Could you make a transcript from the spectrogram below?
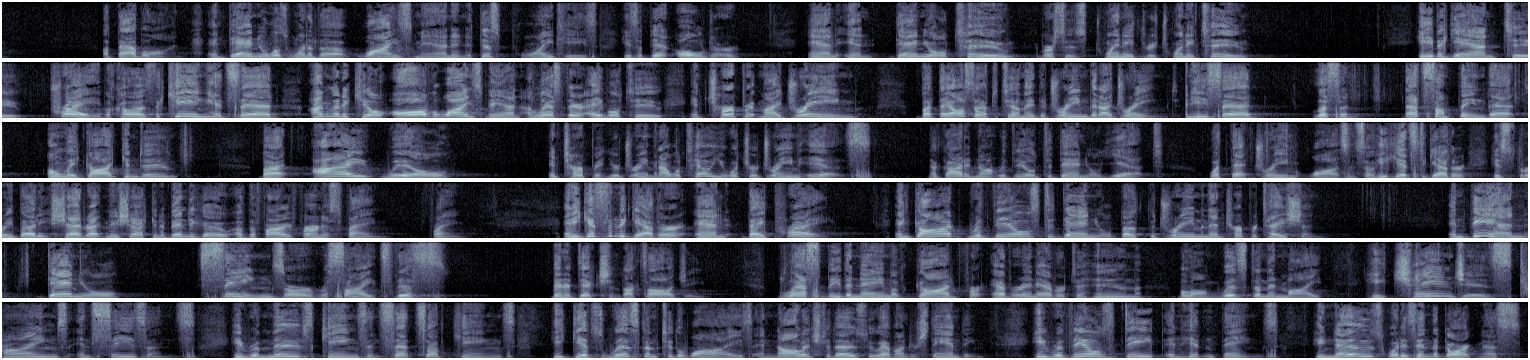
of Babylon. And Daniel was one of the wise men, and at this point, he's, he's a bit older. And in Daniel 2, verses 20 through 22, he began to pray because the king had said, I'm going to kill all the wise men unless they're able to interpret my dream, but they also have to tell me the dream that I dreamed. And he said, Listen, that's something that only God can do, but I will interpret your dream and I will tell you what your dream is. Now, God had not revealed to Daniel yet what that dream was. And so he gets together his three buddies, Shadrach, Meshach, and Abednego of the fiery furnace fame. fame. And he gets them together and they pray. And God reveals to Daniel both the dream and the interpretation. And then Daniel sings or recites this benediction, doxology. Blessed be the name of God forever and ever, to whom belong wisdom and might. He changes times and seasons. He removes kings and sets up kings. He gives wisdom to the wise and knowledge to those who have understanding. He reveals deep and hidden things. He knows what is in the darkness,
